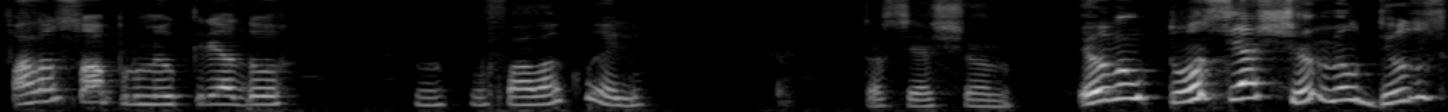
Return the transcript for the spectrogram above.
Fala só pro meu criador. Hum, vou falar com ele. Tá se achando. Eu não tô se achando, meu Deus.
